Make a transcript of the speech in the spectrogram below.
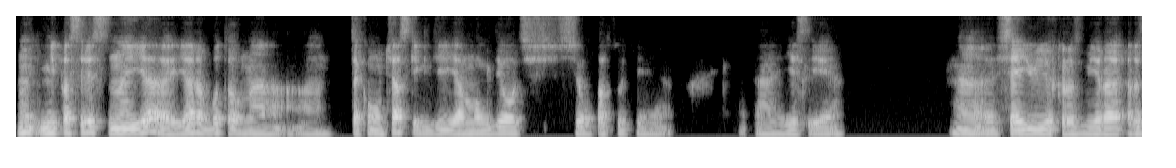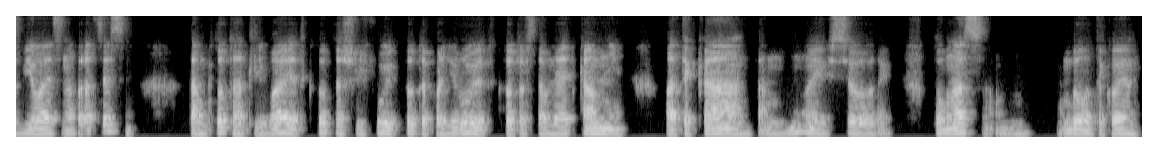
Ну, непосредственно я, я работал на а, таком участке, где я мог делать все, по сути. А, если вся ювелирка разбира, разбивается на процессы, там кто-то отливает, кто-то шлифует, кто-то полирует, кто-то вставляет камни, АТК, там, ну и все. То у нас было такое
